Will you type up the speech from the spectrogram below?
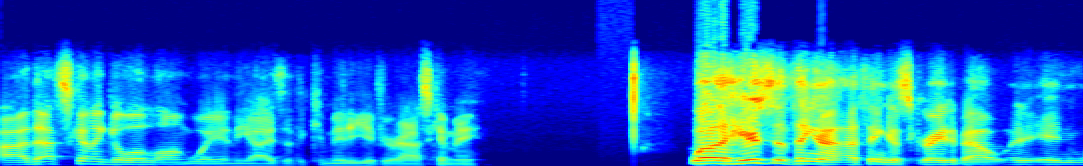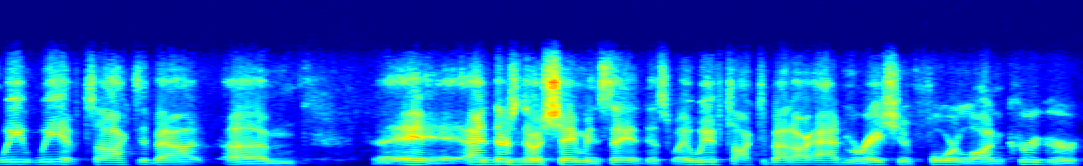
uh, that's going to go a long way in the eyes of the committee, if you're asking me. Well, here's the thing I, think is great about, and we we have talked about. Um, uh, there's no shame in saying it this way. We've talked about our admiration for Lon Kruger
